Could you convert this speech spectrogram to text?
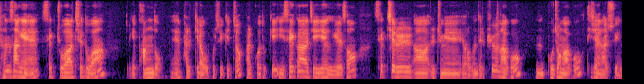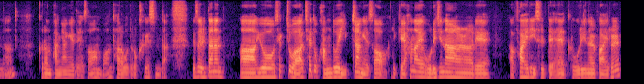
현상의 색조와 채도와 이렇게 광도의 밝기라고 볼 수 있겠죠. 밝고 어둡기 이 세 가지에 의해서 색채를 어, 일종의 여러분들이 표현하고 음, 보정하고 디자인할 수 있는 그런 방향에 대해서 한번 다뤄보도록 하겠습니다. 그래서 일단은 아, 요 색조와 채도 광도의 입장에서 이렇게 하나의 오리지널의 아, 파일이 있을 때 그 오리지널 파일을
